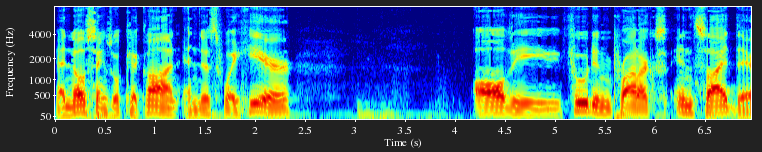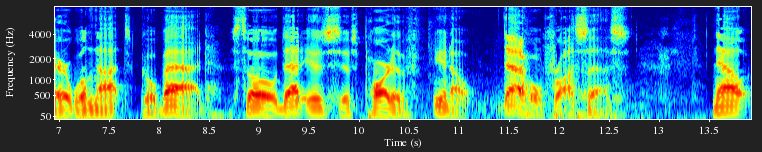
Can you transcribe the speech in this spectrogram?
and those things will kick on. And this way here, all the food and products inside there will not go bad. So that is just part of, you know, that whole process. Now,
